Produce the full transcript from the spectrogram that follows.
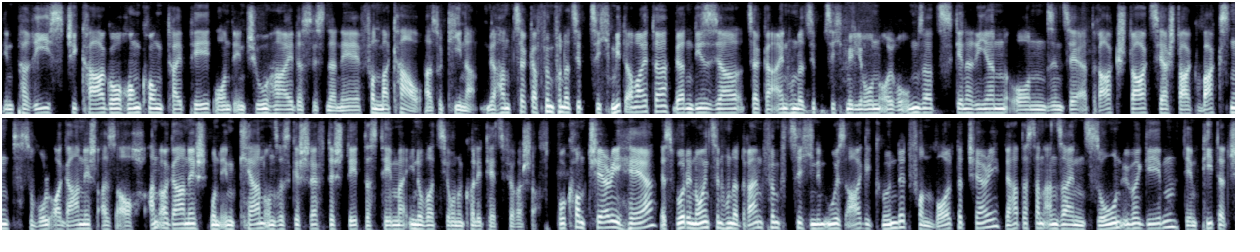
in Paris, Chicago, Hongkong, Taipei und in Zhuhai, das ist in der Nähe von Macau, also China. Wir haben circa 570 Mitarbeiter, werden dieses Jahr circa 170 Millionen Euro Umsatz generieren und sind sehr ertragsstark, sehr stark wachsend, sowohl organisch als auch anorganisch. Und im Kern unseres Geschäftes steht das Thema Innovation und Qualitätsführerschaft. Wo kommt Cherry her? Es wurde 1953 in den USA gegründet von Walter Cherry. Der hat das dann an seinen Sohn übergeben, den Peter Cherry.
